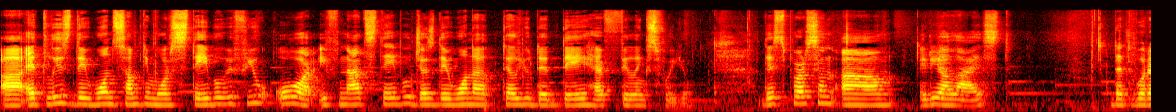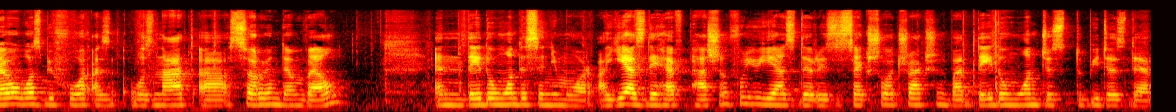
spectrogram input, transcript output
Uh, at least they want something more stable with you or if not stable just they want to tell you that they have feelings for you. This person um, realized that whatever was before was not uh, serving them well and they don't want this anymore. Uh, yes, they have passion for you. Yes, there is sexual attraction, but they don't want just to be just there.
